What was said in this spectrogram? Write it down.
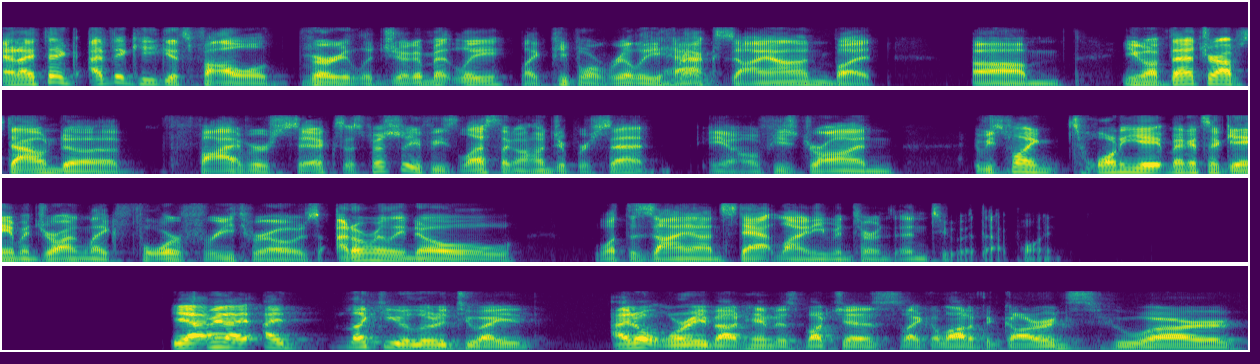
and I think I think he gets fouled very legitimately. Like people really hack Zion, but um, you know, if that drops down to five or six, especially if he's less than 100%, you know, if he's drawing, if he's playing 28 minutes a game and drawing like four free throws, I don't really know what the Zion stat line even turns into at that point. Yeah, I mean, I, I like you alluded to, I I don't worry about him as much as like a lot of the guards who are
